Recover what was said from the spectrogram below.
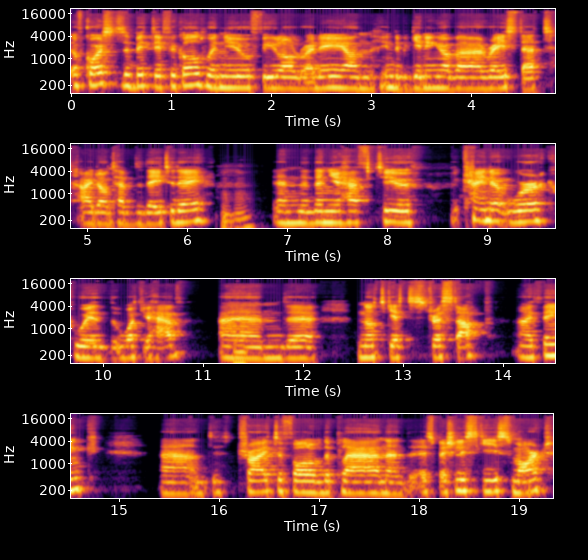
of course it's a bit difficult when you feel already on in the beginning of a race that I don't have the day today, mm-hmm. and then you have to kind of work with what you have and uh, not get stressed up. I think and try to follow the plan and especially ski smart.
